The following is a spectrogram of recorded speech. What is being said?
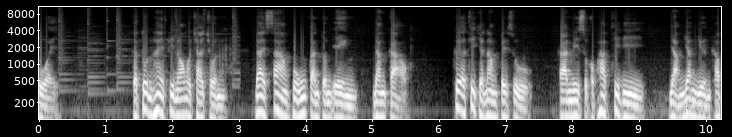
ป่วย กระตุ้นให้พี่น้องประชาชนได้สร้างภูมิคุ้มกันตนเองดังกล่าว เพื่อที่จะนำไปสู่การมีสุขภาพที่ดีอย่างยั่งยืนครับ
